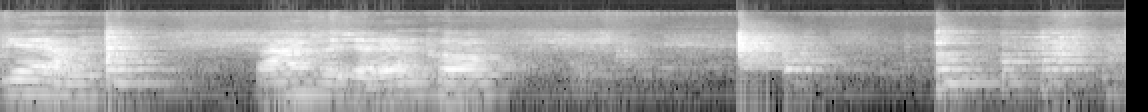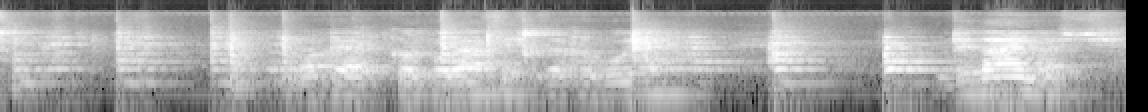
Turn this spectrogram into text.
Zbieram każde ziarenko. Trochę jak korporacja się zachowuje. Wydajność,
